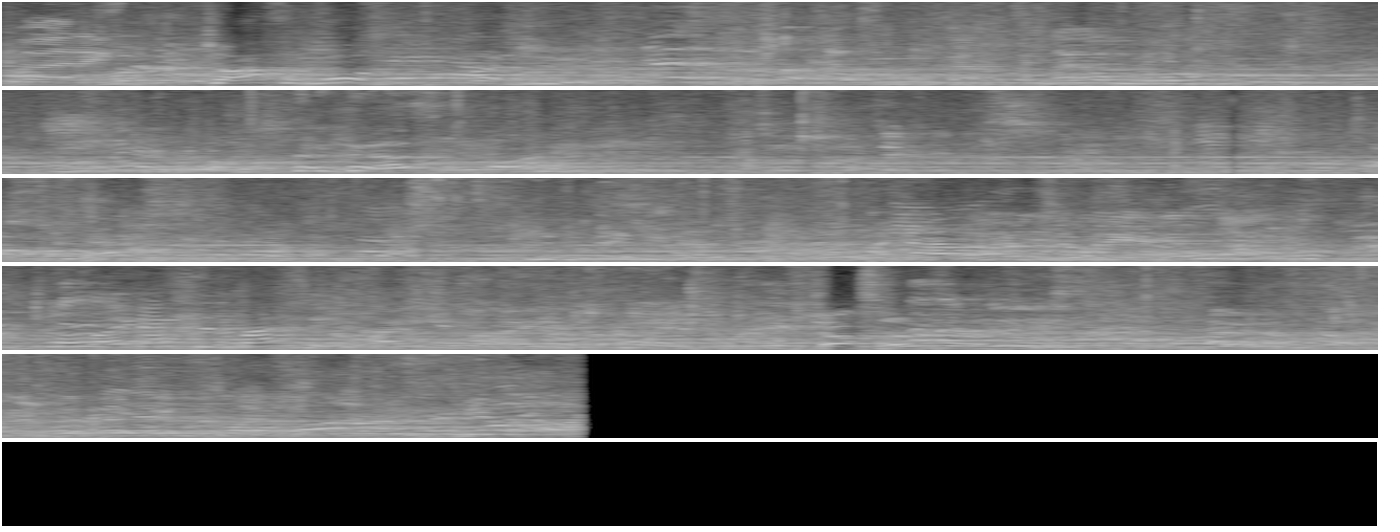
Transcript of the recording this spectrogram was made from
Hi, buddy. Jocelyn, look. Ridiculous.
